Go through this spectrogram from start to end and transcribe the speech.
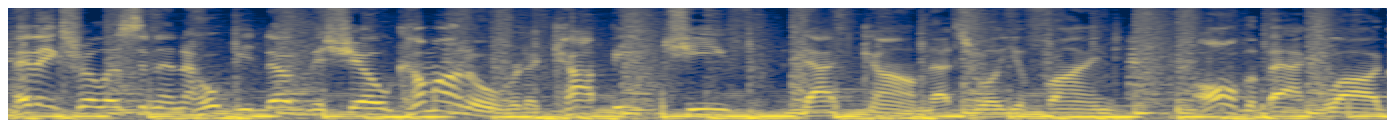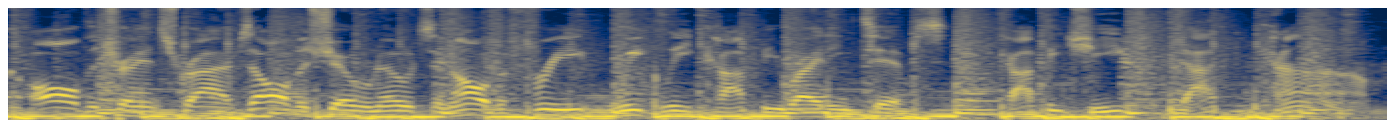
Hey, thanks for listening. I hope you dug the show. Come on over to copychief.com. That's where you'll find all the backlog, all the transcribes, all the show notes, and all the free weekly copywriting tips. Copychief.com.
